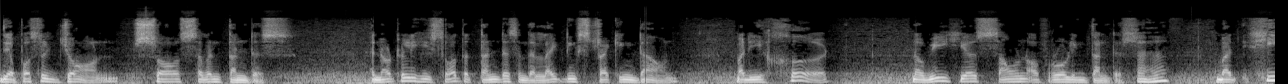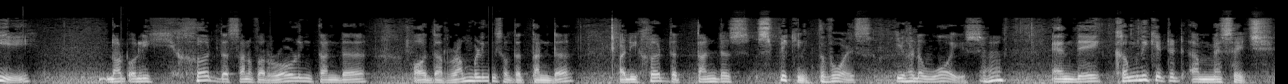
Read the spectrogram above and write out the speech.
the Apostle John saw seven thunders. And not only he saw the thunders and the lightning striking down, but he heard Now we hear sound of rolling thunders, uh-huh. but he not only heard the sound of a rolling thunder or the rumblings of the thunder, but he heard the thunders speaking. The voice. He heard a voice, uh-huh. and they communicated a message,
